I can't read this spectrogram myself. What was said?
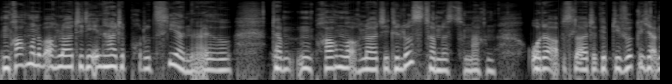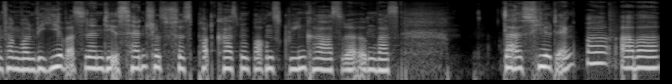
Dann braucht man aber auch Leute, die Inhalte produzieren. Also da brauchen wir auch Leute, die Lust haben, das zu machen. Oder ob es Leute gibt, die wirklich anfangen wollen, wie hier, was denn die Essentials fürs Podcast? Wir brauchen Screencast oder irgendwas. Da ist viel denkbar, aber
